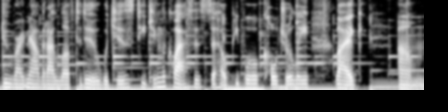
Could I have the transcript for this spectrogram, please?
do right now that I love to do, which is teaching the classes to help people culturally, like, um,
